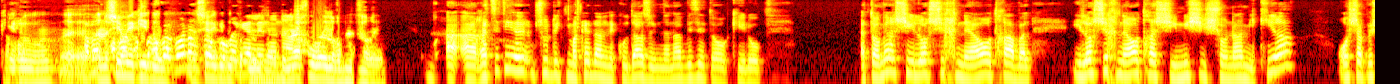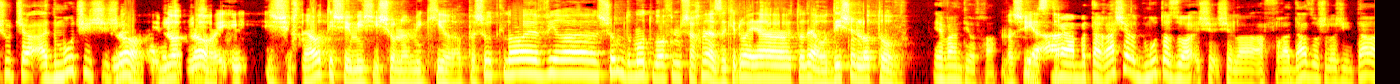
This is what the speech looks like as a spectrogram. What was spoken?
כאילו, אבל- אנשים אבל- יגידו, אנשים יגידו. לננה. אנחנו רואים הרבה דברים. ה- ה- רציתי פשוט להתמקד על נקודה הזו עם ננה ויזיטור, כאילו, אתה אומר שהיא לא שכנעה אותך, אבל היא לא שכנעה אותך שהיא מישהי שונה מקירה? או שפשוט שהדמות שהיא... לא, לא, לא, היא- שכנעה אותי שהיא מישהי שונה מקירה, פשוט לא העבירה שום דמות באופן משכנע, זה כאילו היה, אתה יודע, אודישן לא טוב, הבנתי אותך. מה שהיא עשתה. המטרה של הדמות הזו, של ההפרדה הזו של הז'ינטרה,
